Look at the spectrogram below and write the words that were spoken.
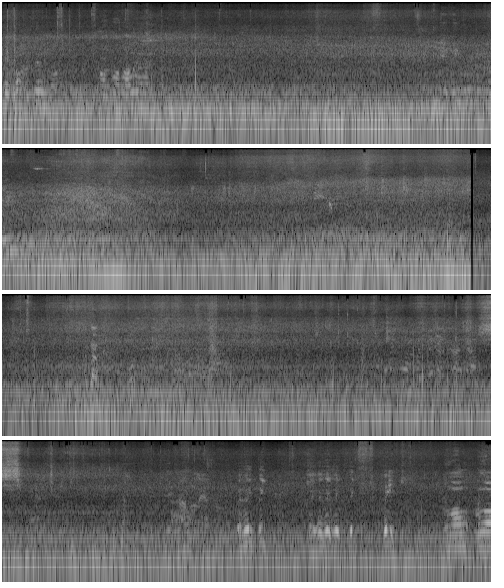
เป็นเพราะเรื่องของของพอไว้นะ เฮ้ยเฮ้ยเฮ้ยเฮ้ยเฮ้ยมันงอมันงอ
